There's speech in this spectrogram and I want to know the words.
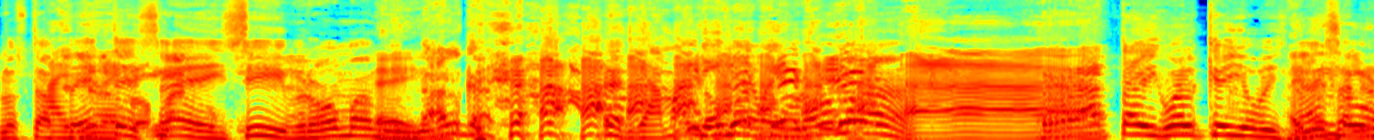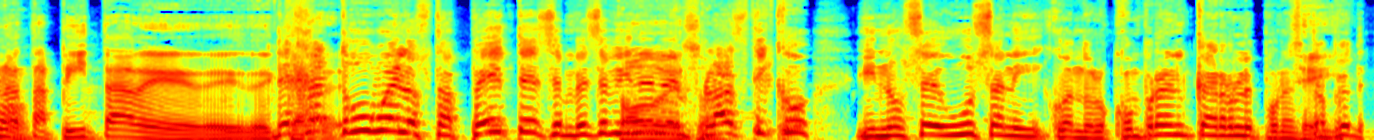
Los Ay, tapetes, no. ey, sí, broma, mi nalga. Llama broma. Ah. Rata igual que yo, Ahí le salió una tapita de... de- de Deja car- tú, güey, los tapetes, en vez de vienen en plástico y no se usan y cuando lo compran en el carro le ponen Sí. tapete.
